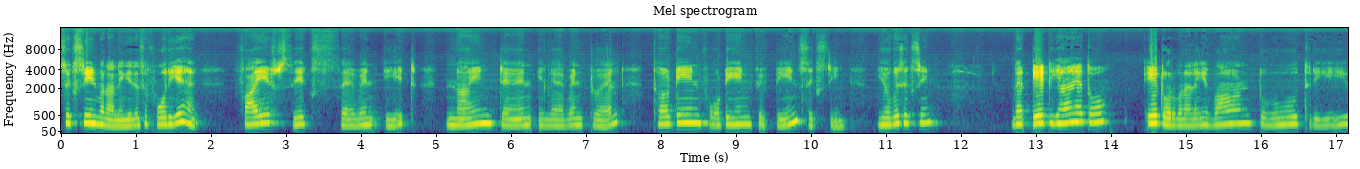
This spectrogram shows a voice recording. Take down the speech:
सिक्सटीन बना लेंगे। जैसे फोर ये हैं। Five six seven eight nine ten eleven twelve thirteen fourteen fifteen sixteen ये हो गए सिक्सटीन देन एट यहाँ है तो एट और बना लेंगे। One two three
